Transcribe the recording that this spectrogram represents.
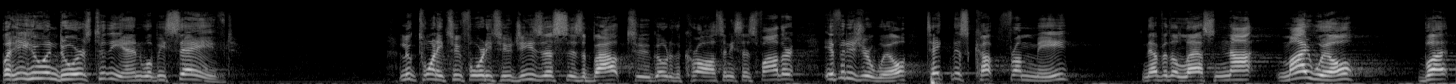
but he who endures to the end will be saved. Luke 22 42, Jesus is about to go to the cross and he says, Father, if it is your will, take this cup from me. Nevertheless, not my will, but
